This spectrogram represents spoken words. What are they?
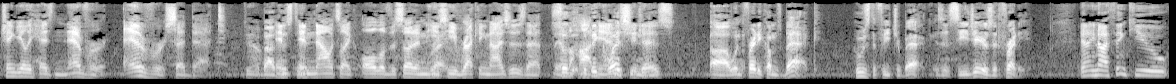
Chan Gailey has never ever said that. yeah. about And, this team. and now it's like all of a sudden he's, Right. he recognizes that they so have a the, the big hand question is, uh, when Freddie comes back, who's the feature back? Is it CJ or is it Freddie? And you know, I think you.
